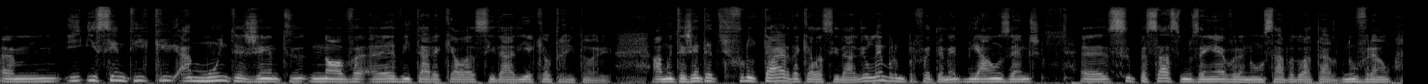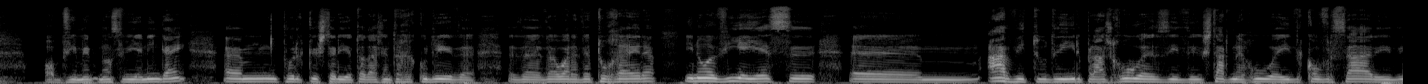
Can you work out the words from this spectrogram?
Um, e, e, senti que há muita gente nova a habitar aquela cidade e aquele território. Há muita gente a desfrutar daquela cidade. Eu lembro-me perfeitamente de há uns anos, uh, se passássemos em Évora num sábado à tarde, no verão, obviamente não se via ninguém, um, porque estaria toda a gente recolhida da, da, hora da torreira e não havia esse um, hábito de ir para as ruas e de estar na rua e de conversar e de,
